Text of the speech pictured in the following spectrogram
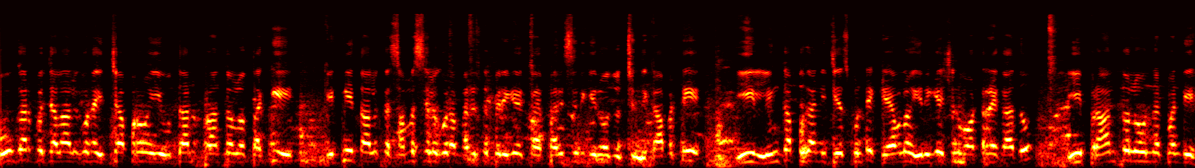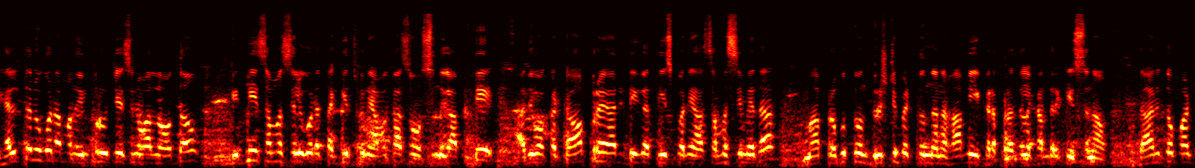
భూగర్భ జలాలు కూడా ఇచ్చాపురం ఈ ఉద్యాన ప్రాంతంలో తగ్గి కిడ్నీ తాలూకా సమస్యలు కూడా మరింత పెరిగే పరిస్థితికి ఈ రోజు వచ్చింది. కాబట్టి ఈ లింకప్ గాని చేసుకుంటే కేవలం ఇరిగేషన్ వాటరే కాదు ఈ ప్రాంతంలో ఉన్నటువంటి హెల్త్ను కూడా మనం ఇంప్రూవ్ చేసిన వాళ్ళం అవుతాం. కిడ్నీ సమస్యలు కూడా తగ్గించుకునే అవకాశం వస్తుంది కాబట్టి అది ఒక టాప్ ప్రయారిటీగా తీసుకొని ఆ సమస్య మీద మా ప్రభుత్వం దృష్టి పెడుతుందన్న హామీ ఇక్కడ ప్రజలకు అందరికీ ఇస్తున్నాం. దానితో పాటు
